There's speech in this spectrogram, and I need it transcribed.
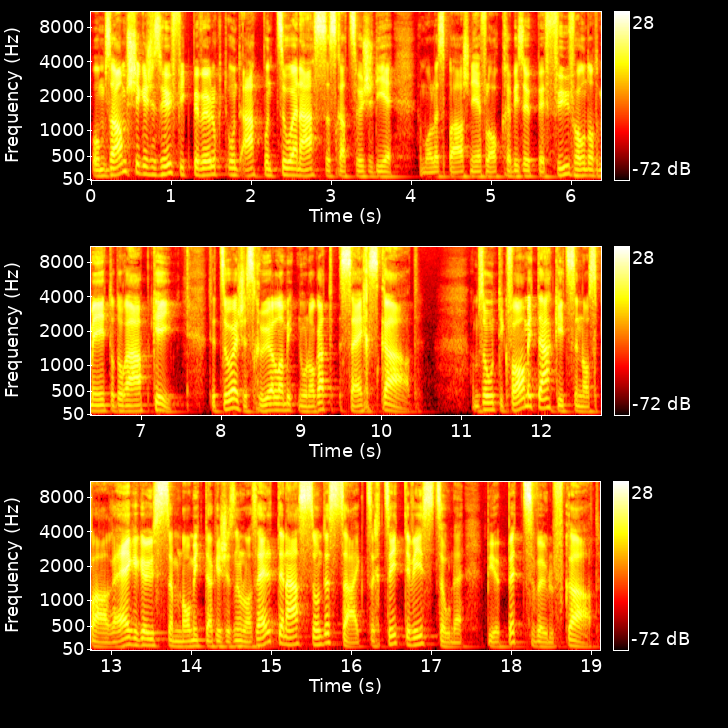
Um Samstag ist es häufig bewölkt und ab und zu nass. Es kann zwischen die einmal ein paar Schneeflocken bis etwa 500 Meter durch abgehen. Dazu ist es kühler mit nur noch 6 Grad. Am Sonntagvormittag gibt es noch ein paar Regengüsse. Am Nachmittag ist es nur noch selten nass und es zeigt sich zeitweise die Sonne bei etwa 12 Grad.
